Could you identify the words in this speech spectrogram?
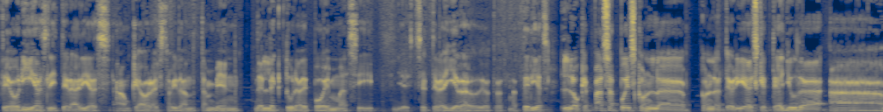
teorías literarias, aunque ahora estoy dando también de lectura de poemas y, etcétera, y he dado de otras materias. Lo que pasa pues con la, con la teoría es que te ayuda a...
